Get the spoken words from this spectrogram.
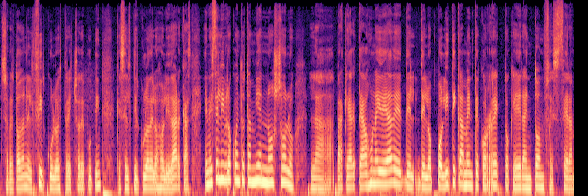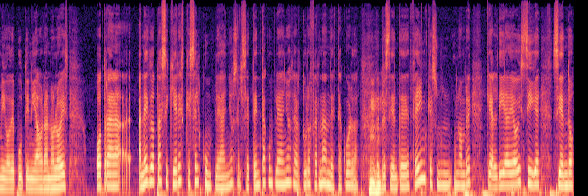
sobre todo en el círculo estrecho de Putin, que es el círculo de los oligarcas. En ese libro cuento también no solo, la, para que te hagas una idea de, de lo políticamente correcto que era entonces ser amigo de Putin y ahora no lo es, otra anécdota, si quieres, que es el cumpleaños, el 70 cumpleaños de Arturo Fernández, ¿te acuerdas? El presidente de CEIM, que es un, hombre que al día de hoy sigue siendo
